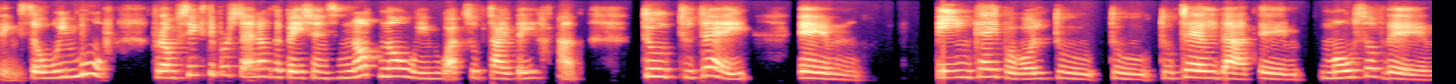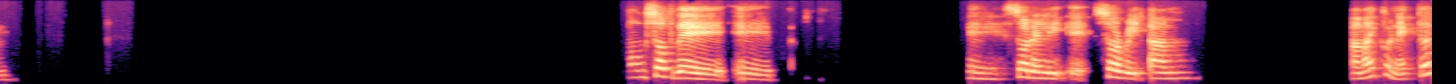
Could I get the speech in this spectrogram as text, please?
things. So we moved from 60% of the patients not knowing what subtype they had to today um, being capable to, to, to tell that um, most of the most of the uh, uh, suddenly uh, sorry um am i connected?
